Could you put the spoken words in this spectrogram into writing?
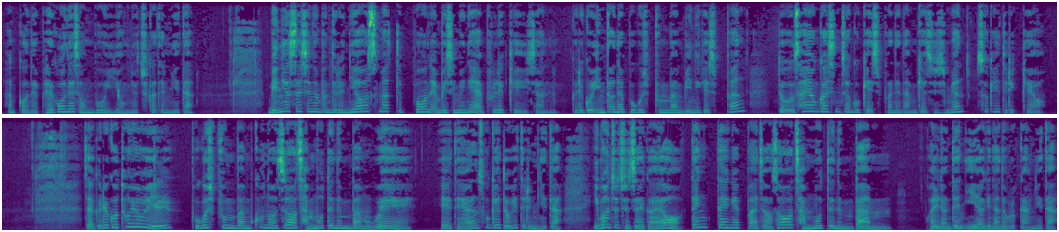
한 건에 100원의 정보 이용료 추가됩니다. 미니 쓰시는 분들은요. 스마트폰 MBC 미니 애플리케이션 그리고 인터넷 보고 싶은 밤 미니 게시판 또 사연과 신청곡 게시판에 남겨주시면 소개해 드릴게요. 자 그리고 토요일 보고 싶은 밤 코너죠. 잠 못 드는 밤 왜 에 대한 소개도 해드립니다. 이번 주 주제가요. 땡땡에 빠져서 잠 못 드는 밤 관련된 이야기 나눠볼까 합니다.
